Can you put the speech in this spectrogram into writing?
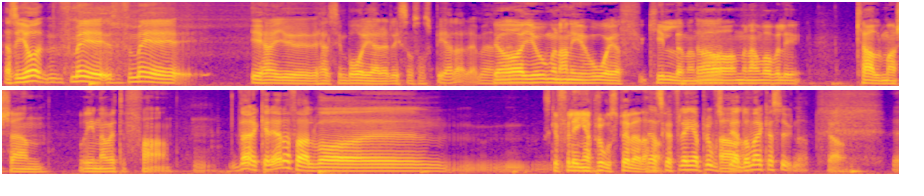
Alltså jag, för mig, för mig är han ju helsingborgare liksom som spelare. Men, Ja, jo men han är ju HF-kille men, Ja. ja. men han var väl i Kalmar sen och innan vet du fan. Verkar i alla fall vara, eh, Ska förlänga provspel i alla fall. den ska förlänga provspel, Ja. de verkar sugna. Ja. Eh,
